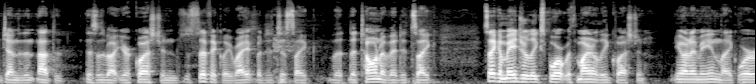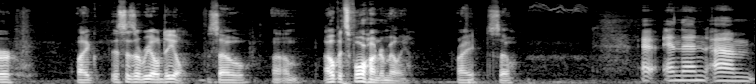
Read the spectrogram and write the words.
Jen, not that this is about your question specifically, right? But it's just like the, the tone of it. It's like it's like a major league sport with minor league question. You know what I mean? Like we're like this is a real deal. So um, I hope it's 400 million, right? So And then um,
